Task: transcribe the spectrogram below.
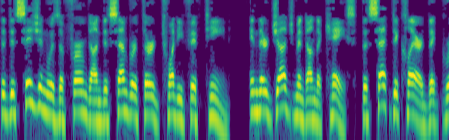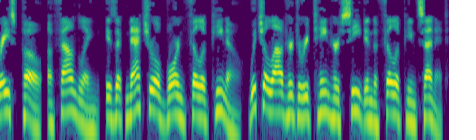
The decision was affirmed on December 3, 2015. In their judgment on the case, the SET declared that Grace Poe, a foundling, is a natural-born Filipino, which allowed her to retain her seat in the Philippine Senate.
